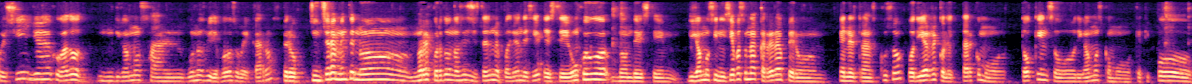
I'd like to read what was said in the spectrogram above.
Pues sí, yo he jugado, digamos, algunos videojuegos sobre carros, pero sinceramente no, no recuerdo, no sé si ustedes me podrían decir, este, un juego donde, este, digamos, iniciabas una carrera, pero en el transcurso podías recolectar como tokens o digamos como qué tipo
